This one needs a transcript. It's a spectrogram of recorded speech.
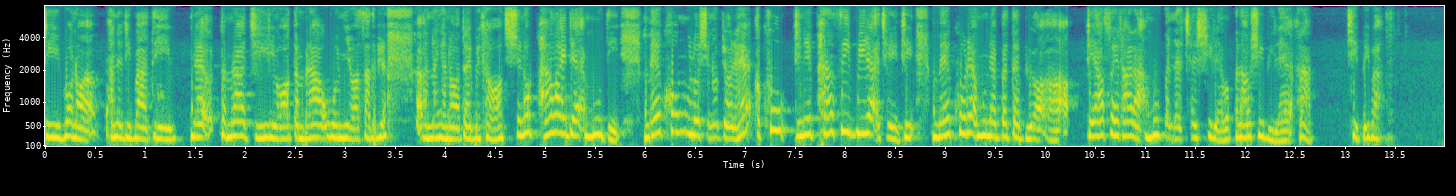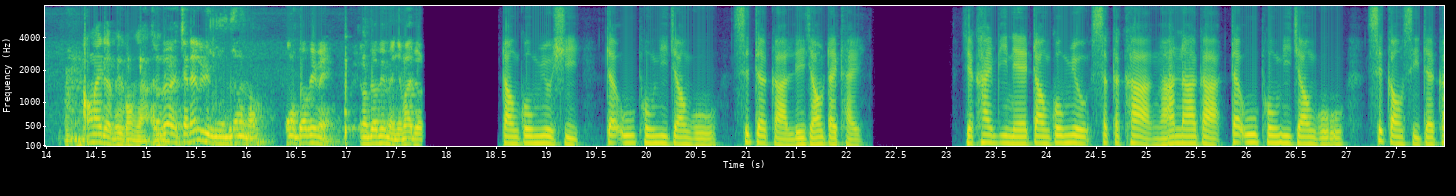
ဒီဘောနော်အနေဒီပါဒီနဲ့သမရကြီးရောသမရဦးဝင်းမြင့်ရောစသဖြင့်နိုင်ငံတော်တိုင်ပင်ခံရှင်တို့ဖမ်းလိုက်တဲ့အမှုဒီမဲခုံးမှုလို့ရှင်တို့ပြောတယ်အခုဒီနေ့ဖမ်းဆီးပြီးတဲ့အချိန်ထိမဲခိုးတဲ့အမှုနဲ့ပတ်သက်ပြီးတော့တရားစွဲထားတာအမှုဘယ်နှချက်ရှိလဲဘယ်လောက်ရှိပြီလဲအဲ့ဒါဖြေပေးပါကောင်းလိုက်တယ်ဘေးကောင်းကြကျွန်တော်ကျန်တဲ့လူတွေပြောနော်ကျွန်တော်ပြောပြမယ်ကျွန်တော်ပြောပြမယ်ညီမပြောတောင်ကုန်းမြို့ရှိတပ်ဦးဖုန်ကြီးကျောင်းကိုစစ်တပ်ကလေကြောင်းတိုက်ခိုက် ရခိုင်ပြည်နယ်တောင်ကုန်းမြို့စကခ9နာကတပ်ဦးဖုန်ကြီးကျောင်းကိုစစ်ကောင်စီတပ်က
